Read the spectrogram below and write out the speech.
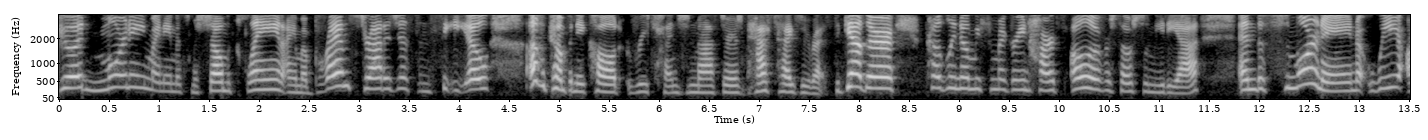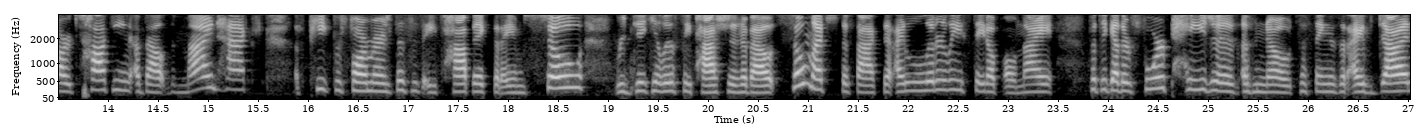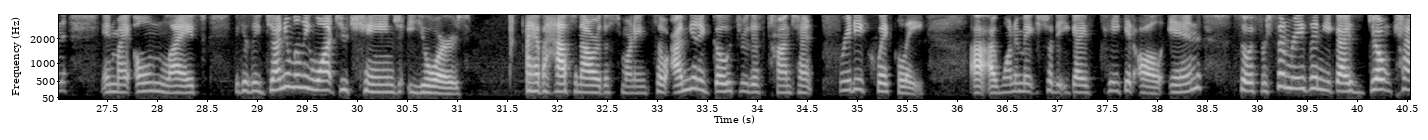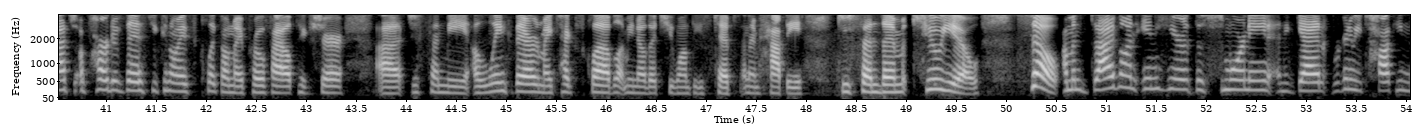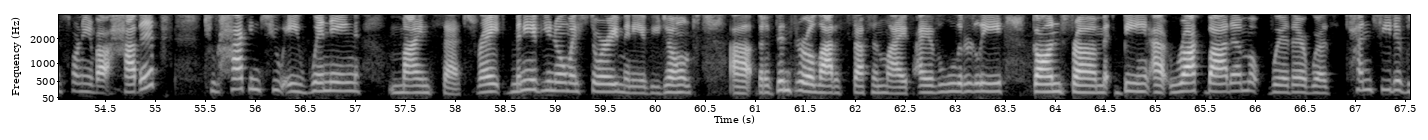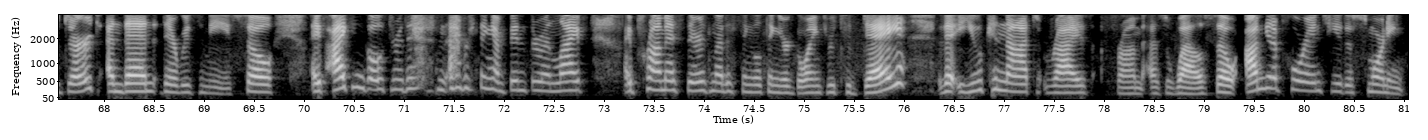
Good morning. My name is Michelle McLean. I am a brand strategist and CEO of a company called Retention Masters. Hashtags we rise together. Probably know me from my green hearts all over social media. And this morning we are talking about the mind hacks of peak performers. This is a topic that I am so ridiculously passionate about. So much the fact that I literally stayed up all night put together four pages of notes of things that I've done in my own life because I genuinely want to change yours. I have a half an hour this morning, so I'm going to go through this content pretty quickly. Uh, I want to make sure that you guys take it all in. So, if for some reason you guys don't catch a part of this, you can always click on my profile picture. Uh, just send me a link there in my text club. Let me know that you want these tips, and I'm happy to send them to you. So, I'm going to dive on in here this morning. And again, we're going to be talking this morning about habits to hack into a winning mindset, right? Many of you know my story, many of you don't, uh, but I've been through a lot of stuff in life. I have literally gone from being at rock bottom where there was 10 feet of dirt and then there was me. So if I can go through this and everything I've been through in life, I promise there is not a single thing you're going through today that you cannot rise from as well. So I'm going to pour into you this morning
